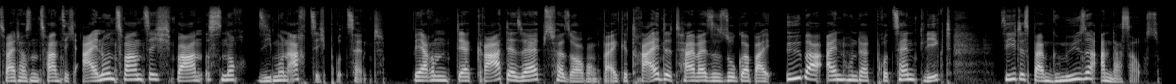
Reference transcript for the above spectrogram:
2020-21 waren es noch 87 Prozent. Während der Grad der Selbstversorgung bei Getreide teilweise sogar bei über 100 Prozent liegt, sieht es beim Gemüse anders aus.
